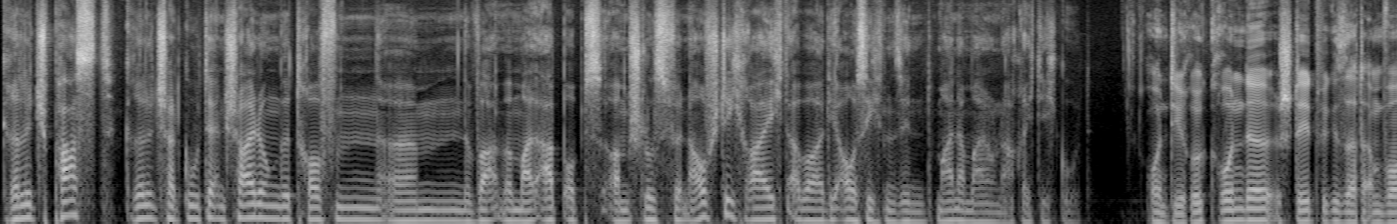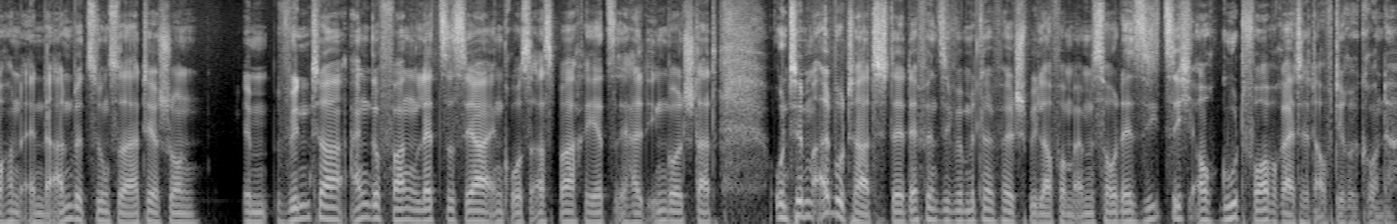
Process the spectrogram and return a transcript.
Grillitsch passt. Grillitsch hat gute Entscheidungen getroffen. Ähm, warten wir mal ab, ob es am Schluss für einen Aufstieg reicht, aber die Aussichten sind meiner Meinung nach richtig gut. Und die Rückrunde steht, wie gesagt, am Wochenende an, beziehungsweise hat ja schon im Winter angefangen, letztes Jahr in Groß Asbach, jetzt halt Ingolstadt. Und Tim Albutat, der defensive Mittelfeldspieler vom MSV, der sieht sich auch gut vorbereitet auf die Rückrunde.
